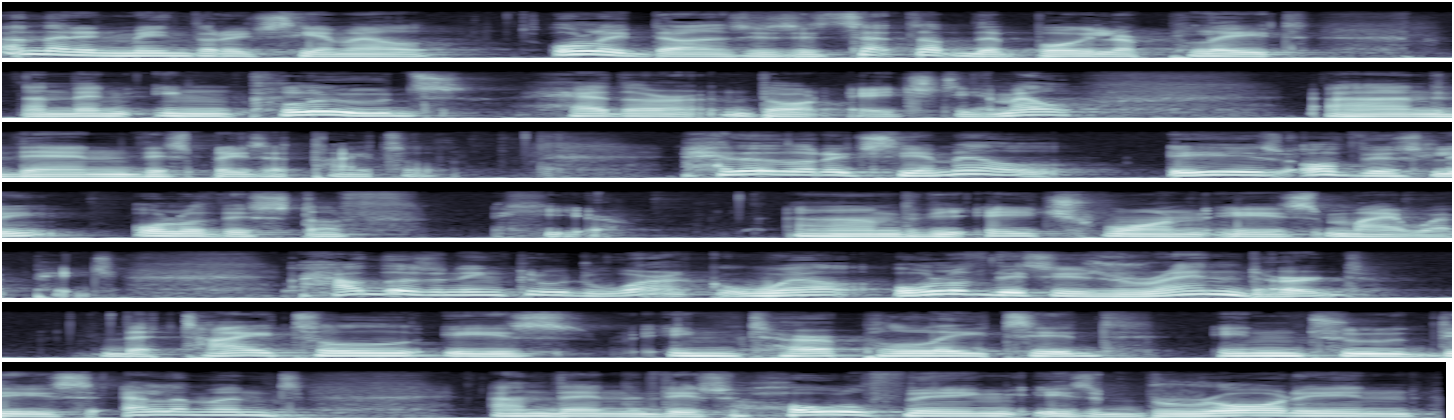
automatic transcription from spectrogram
and then in main.html all it does is it sets up the boilerplate and then includes header.html and then displays a title. Header.html is obviously all of this stuff here. And the H1 is my web page. How does an include work? Well, all of this is rendered. The title is interpolated into this element, and then this whole thing is brought in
